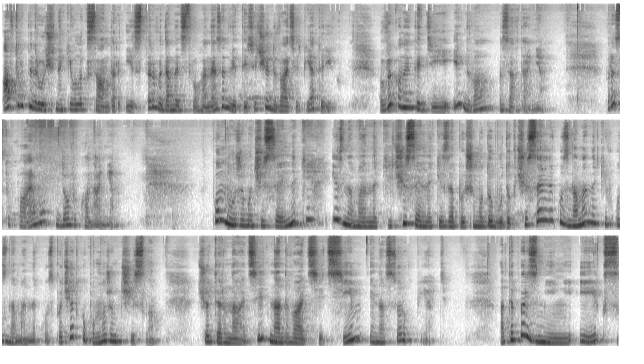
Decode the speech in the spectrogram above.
Автор підручників Олександр Істер, видавництво Генеза 2025 рік. Виконайте дії і два завдання. Приступаємо до виконання. Помножимо чисельники і знаменники. Чисельники запишемо добуток чисельнику, знаменників у знаменнику. Спочатку помножимо числа 14 на 27 і на 45. А тепер змінні х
